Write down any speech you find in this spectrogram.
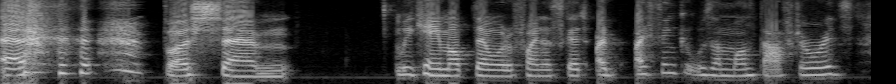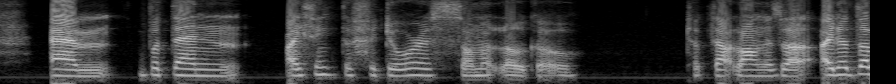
Uh, but um, we came up then with a final sketch. I I think it was a month afterwards, um, but then I think the Fedora Summit logo took that long as well. I know the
